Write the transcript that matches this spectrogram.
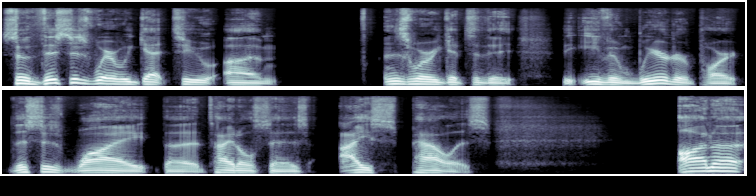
So this is where we get to um this is where we get to the the even weirder part. This is why the title says Ice Palace. Anna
